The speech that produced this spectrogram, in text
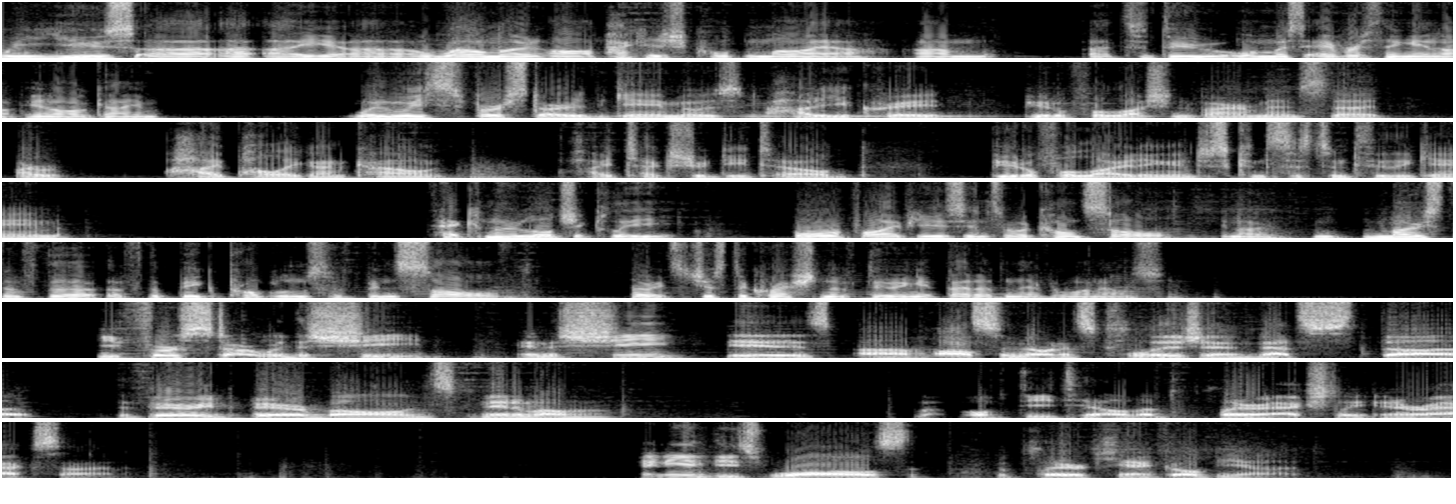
we use uh, a, a, a well-known art package called Maya um, uh, to do almost everything in our, in our game. When we first started the game, it was how do you create beautiful, lush environments that are high polygon count, high texture detailed, beautiful lighting, and just consistent through the game. Technologically, four or five years into a console, you know, m- most of the of the big problems have been solved. So it's just a question of doing it better than everyone else. You first start with the sheet, and the sheet is um, also known as collision. That's the the very bare bones minimum level of detail that the player actually interacts on. Any of these walls, the player can't go beyond.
